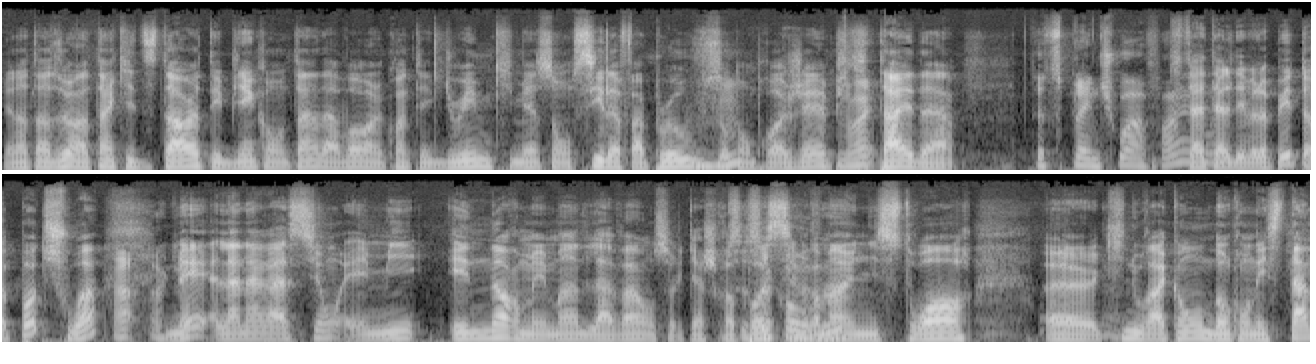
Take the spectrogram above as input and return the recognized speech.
bien entendu, en tant qu'éditeur, tu es bien content d'avoir un Quantic Dream qui met son seal of approve sur ton projet, puis Ouais. qui t'aide à, T'as-tu plein de choix à faire? t'aide à ouais? le développer. Tu pas de choix. Ah. Mais la narration est mise énormément de l'avant, on se le cachera pas. C'est vraiment veut. une histoire euh, qui nous raconte. Donc, on est Stan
